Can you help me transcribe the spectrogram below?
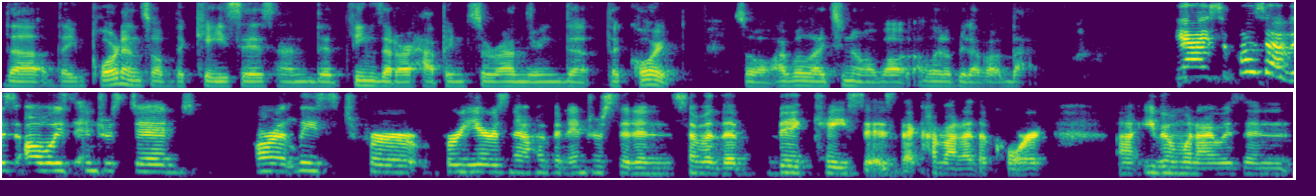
the the importance of the cases and the things that are happening surrounding the the court. So I would like to know about a little bit about that. Yeah, I suppose I was always interested, or at least for for years now, have been interested in some of the big cases that come out of the court. uh, even when I was in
